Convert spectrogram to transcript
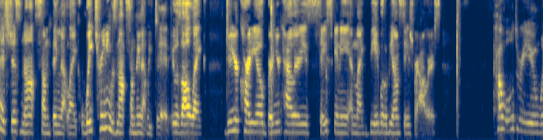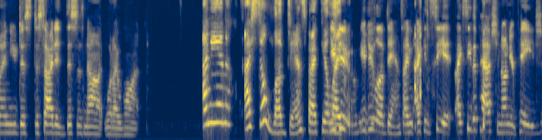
it's just not something that like weight training was not something that we did. It was all like do your cardio, burn your calories, stay skinny, and like be able to be on stage for hours. How old were you when you just decided this is not what I want? I mean, I still love dance, but I feel You like do. You do love dance. I, I can see it. I see the passion on your page.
